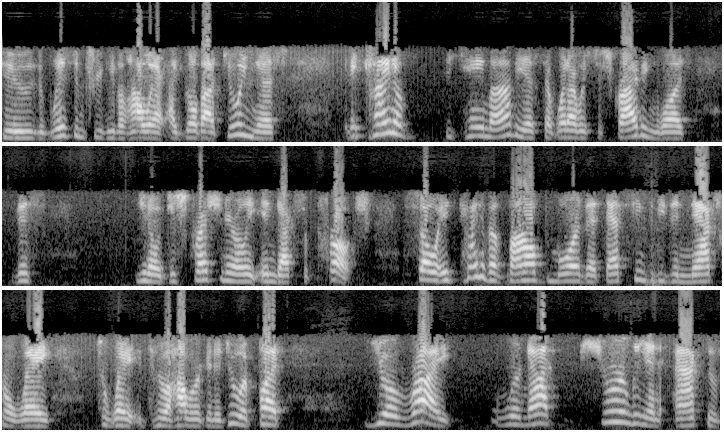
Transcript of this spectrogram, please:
to the WisdomTree people how I, I'd go about doing this, it kind of became obvious that what I was describing was this, you know, discretionarily index approach. So it kind of evolved more that that seemed to be the natural way to way to how we're going to do it. But you're right, we're not purely an active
